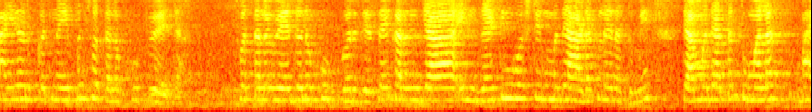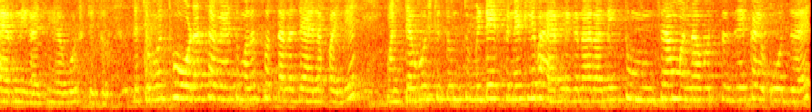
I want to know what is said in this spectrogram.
काही हरकत नाही पण स्वतःला खूप वेळ द्या. स्वतःला वेळ देणं खूप गरजेचं आहे. कारण ज्या एन्झायटिंग गोष्टींमध्ये अडकले ना तुम्ही त्यामध्ये आता तुम्हालाच बाहेर निघायचं ह्या गोष्टीतून. त्याच्यामुळे थोडासा वेळ तुम्हाला स्वतःला द्यायला पाहिजे आणि त्या गोष्टीतून तुम्ही डेफिनेटली बाहेर निघणार आणि तुमच्या मनावरचं जे काही ओझ आहे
